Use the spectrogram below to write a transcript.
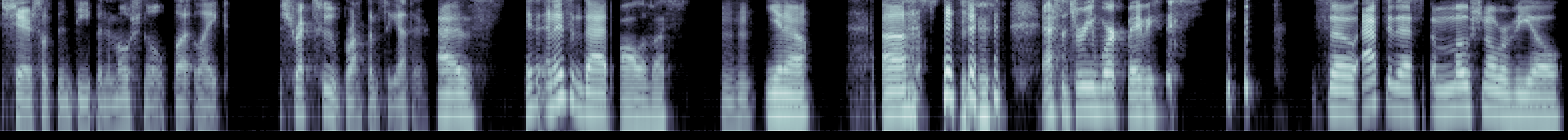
shares something deep and emotional, but like Shrek 2 brought them together. As is and isn't that all of us? Mm-hmm. You know? Uh that's the dream work, baby. so after this emotional reveal,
